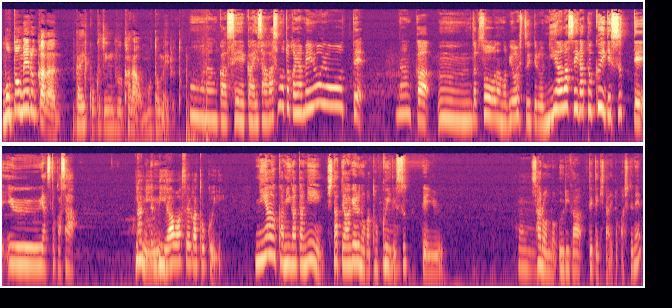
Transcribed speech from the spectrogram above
求めるから外国人風カラーを求めると。もうなんか正解探すのとかやめようよってなんかうーんだそうなの美容室ついてるの似合わせが得意ですっていうやつとかさ。何？似合わせが得意？似合う髪型に仕立て上げるのが得意ですっていう。うん。サロンの売りが出てきたりとかしてね。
